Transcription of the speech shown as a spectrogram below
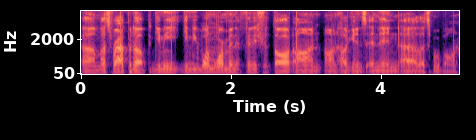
Um, let's wrap it up. Give me give me one more minute. Finish your thought on on Huggins, and then uh, let's move on.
